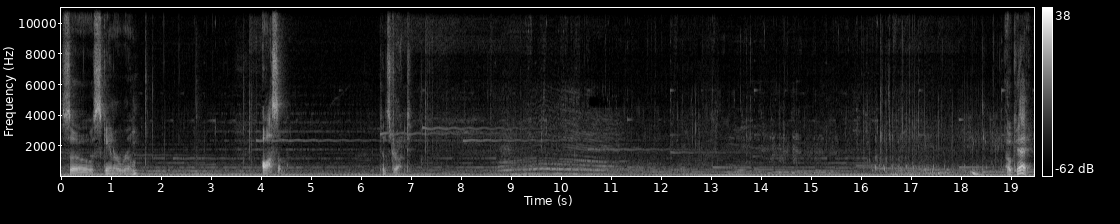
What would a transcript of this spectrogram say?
So, scanner room. Awesome. Construct. Okay.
